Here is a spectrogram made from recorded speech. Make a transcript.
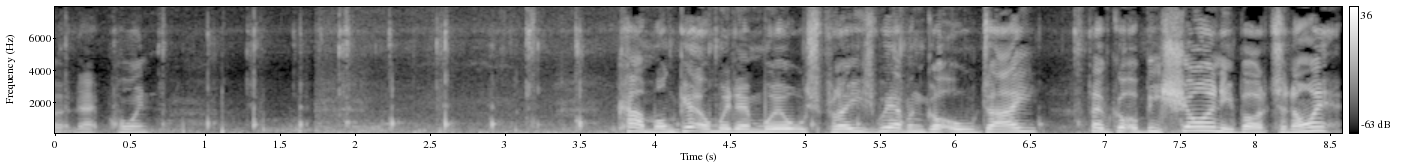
at that point. Come on, get on with them wheels, please. We haven't got all day. They've got to be shiny by tonight.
